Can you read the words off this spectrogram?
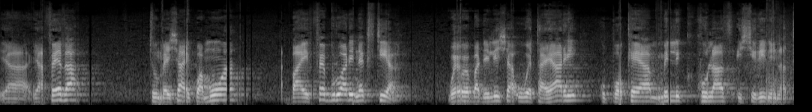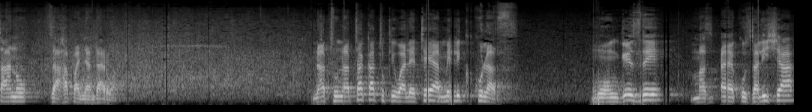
ya, ya fedha, tumeshaikwamua. By February next year, wewe badilisha uwe tayari kupokea milk coolers 25 za hapa Nyandarua. na tunataka tukiwaletea milk coolers muongeze maz, eh, kuzalisha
